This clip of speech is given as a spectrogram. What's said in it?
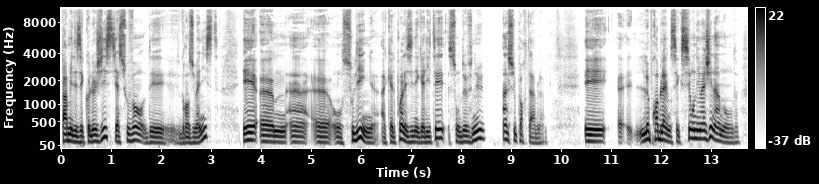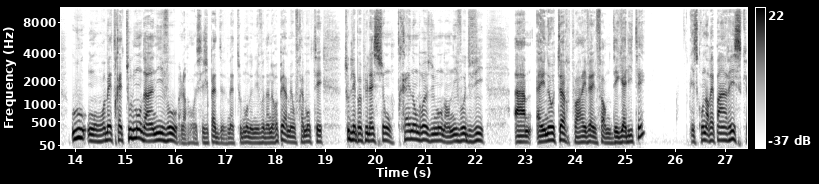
parmi les écologistes, il y a souvent des grands humanistes, et euh, euh, on souligne à quel point les inégalités sont devenues insupportables. Et euh, le problème, c'est que si on imagine un monde où on remettrait tout le monde à un niveau, alors il ne s'agit pas de mettre tout le monde au niveau d'un Européen, mais on ferait monter toutes les populations très nombreuses du monde en niveau de vie à, une hauteur pour arriver à une forme d'égalité, est-ce qu'on n'aurait pas un risque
